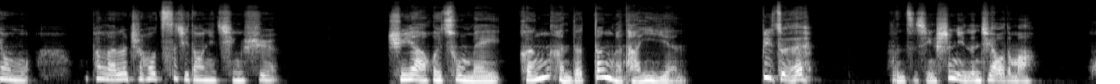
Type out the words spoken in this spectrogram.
厌我，我怕来了之后刺激到你情绪。徐雅慧蹙眉，狠狠的瞪了他一眼：“闭嘴！温子清是你能叫的吗？我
